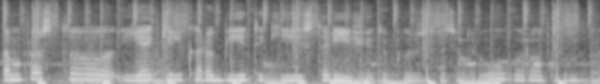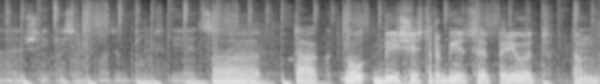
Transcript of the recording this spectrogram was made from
там просто є кілька робіт, які старіші, типу, з 22-го року, пам'ятаєш, якісь роботи були, здається. Е, так, ну, більшість робіт це період там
